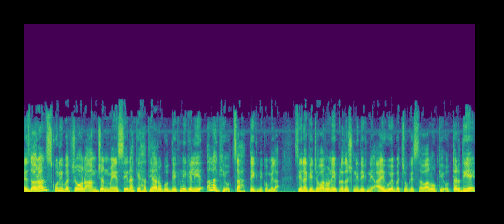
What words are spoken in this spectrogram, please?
इस दौरान स्कूली बच्चों और आमजन में सेना के हथियारों को देखने के लिए अलग ही उत्साह देखने को मिला। सेना के जवानों ने प्रदर्शनी देखने आए हुए बच्चों के सवालों के उत्तर दिए।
